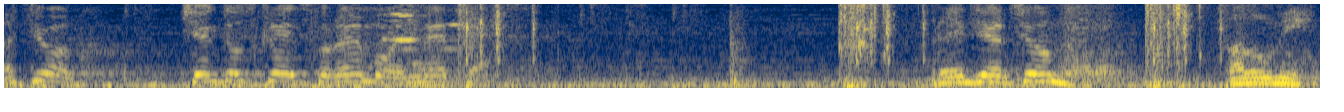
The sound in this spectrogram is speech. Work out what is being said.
Artyom, check those crates for ammo and medpacks. Ready, Artyom? Follow me.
